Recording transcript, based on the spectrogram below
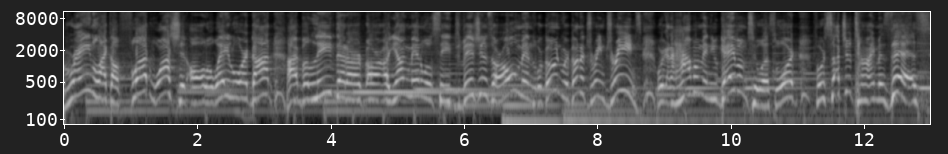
rain like a flood, wash it all away, Lord God. I believe that our, our, our young men will see visions, our old men, we're going, we're going to dream dreams. We're going to have them, and you gave them to us, Lord, for such a time as this.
